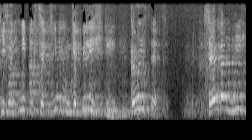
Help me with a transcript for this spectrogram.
die von ihm akzeptierten und gebilligten Grundsätze selber nicht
